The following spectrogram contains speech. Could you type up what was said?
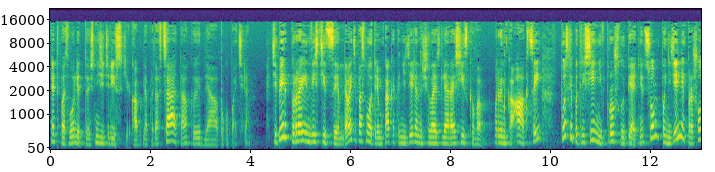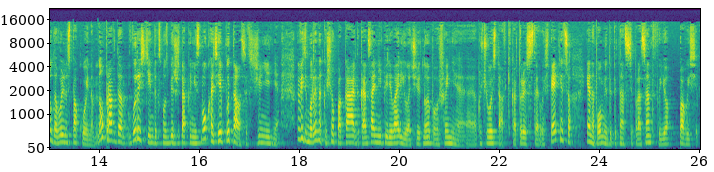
Это позволит снизить риски как для продавца, так и для покупателя. Теперь про инвестиции. Давайте посмотрим, как эта неделя началась для российского рынка акций. После потрясений в прошлую пятницу понедельник прошел довольно спокойно. Но, правда, вырасти индекс Мосбиржи так и не смог, хотя и пытался в течение дня. Но, видимо, рынок еще пока до конца не переварил очередное повышение э, ключевой ставки, которое состоялось в пятницу. Я напомню, до 15% ее повысили.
